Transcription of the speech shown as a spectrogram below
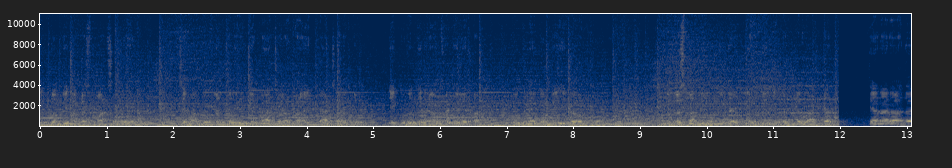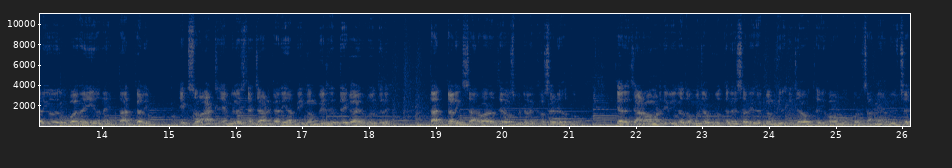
એક ગંભીર અકસ્માત સર્જાયો જેમાં ગૌતમ ગૌરી રીતે કાર ચલાવતા એક કાર ચાલકે એક વૃદ્ધને અડફેટે લેતા વૃદ્ધને ગંભીર ઇજાઓ અકસ્માતની ગંભીરતા એટલી હતી કે ત્યાંના રાહદારીઓએ ઊભા રહી અને તાત્કાલિક એકસો આઠ એમ્બ્યુલન્સને જાણકારી આપી ગંભીર રીતે ઘાયલ વૃદ્ધને તાત્કાલિક સારવાર અર્થે હોસ્પિટલે ખસેડ્યો હતો. ત્યારે જાણવા મળતી વિગતો મુજબ વૃદ્ધને શરીરે ગંભીર ઇજાઓ થઈ હોવાનું પણ સામે આવ્યું છે.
